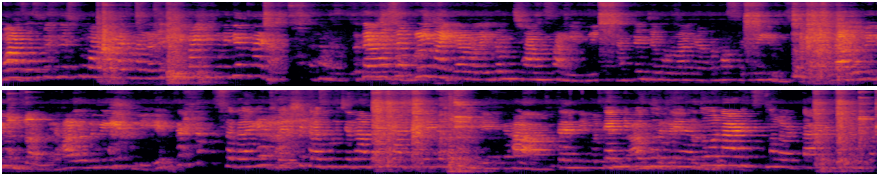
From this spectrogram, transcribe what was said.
माझाच बिझनेस तुम्हाला करायचा म्हणजे माहिती कुणी देत नाही ना? तर त्यांनी सगळी माहिती आम्हाला एकदम छान सांगितली. आणि त्यांच्याकडून आम्ही आता मसाले घेऊन चाललो लाडू बी घेऊन चालले हळद बी घेतली. सगळ्या घेतल्या. शिकायपुरीचे दादा? हा त्यांनी पण त्यांनी पण दोन अडीच मला वाटतं अडीच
